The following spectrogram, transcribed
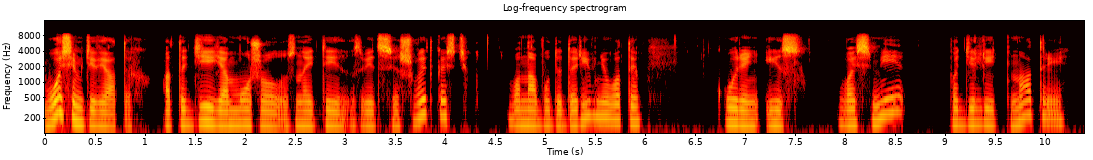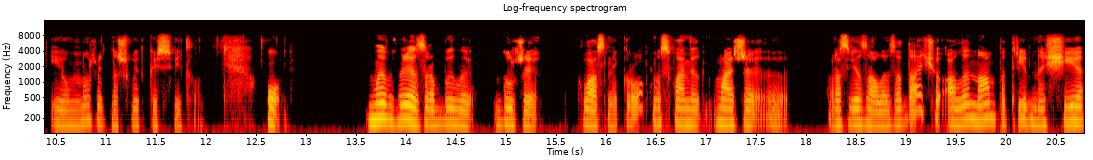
8 дев'ятих, а тоді я можу знайти звідси швидкість. Вона буде дорівнювати корінь із 8 поділити на 3 і умножити на швидкість світла. О, ми вже зробили дуже класний крок. Ми з вами майже е, розв'язали задачу, але нам потрібно ще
